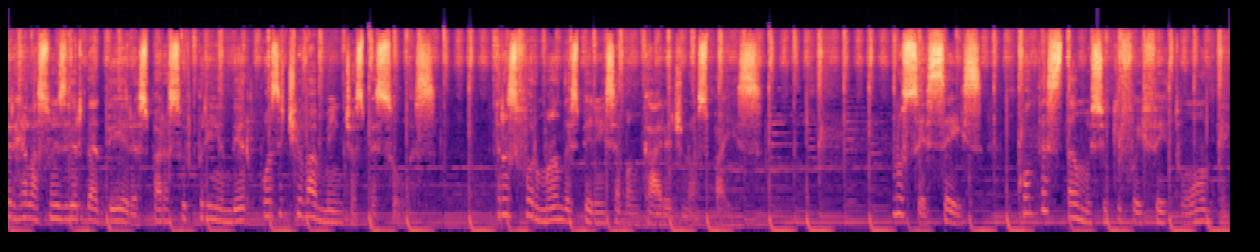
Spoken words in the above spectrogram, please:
ter relações verdadeiras para surpreender positivamente as pessoas, transformando a experiência bancária de nosso país. No C6, contestamos se o que foi feito ontem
